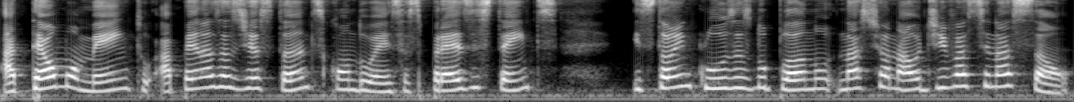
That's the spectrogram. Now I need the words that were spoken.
Até o momento, apenas as gestantes com doenças pré-existentes estão inclusas no Plano Nacional de Vacinação.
